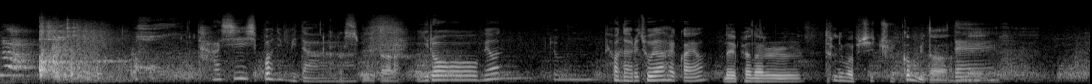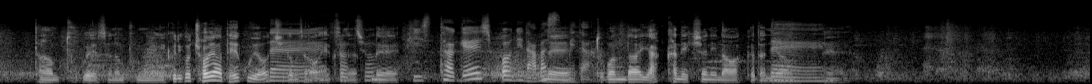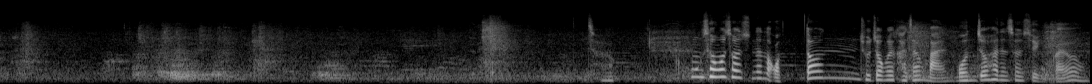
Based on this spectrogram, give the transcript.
어, 다시 10번입니다. 그렇습니다. 이러면 좀 변화를 줘야 할까요? 네, 변화를 틀림없이 줄 겁니다. 네. 다음 투구에서는 분명히 그리고 줘야 되고요. 네, 지금 상황에서는. 그렇죠. 네. 비슷하게 10번이 남았습니다. 네, 두 번 다 약한 액션이 나왔거든요. 네. 네. 자, 홍성호 선수는 어떤 조정을 가장 만- 먼저 하는 선수일까요?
